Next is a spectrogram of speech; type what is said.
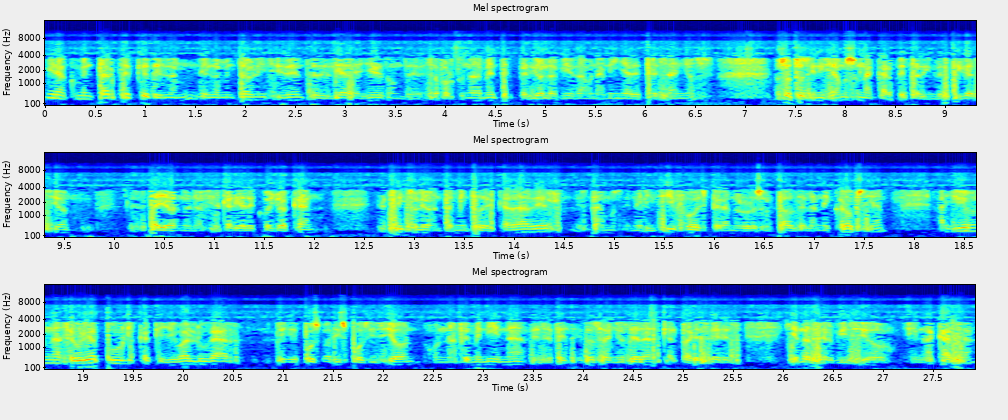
Mira, comentarte que del, lamentable incidente del día de ayer, donde desafortunadamente perdió la vida una niña de tres años, nosotros iniciamos una carpeta de investigación que se está llevando en la Fiscalía de Coyoacán. Se hizo levantamiento del cadáver, estamos en el INCIFO esperando los resultados de la necropsia. Hay una seguridad pública que llegó al lugar, eh, puso a disposición una femenina de 72 años de edad que al parecer es quien da servicio en la casa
